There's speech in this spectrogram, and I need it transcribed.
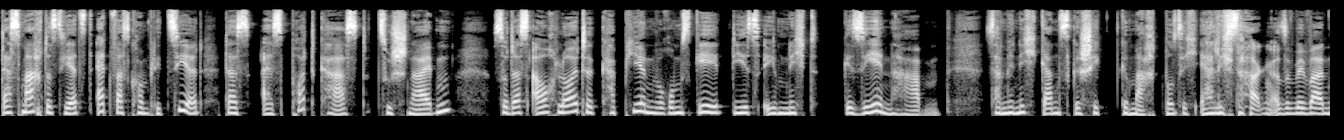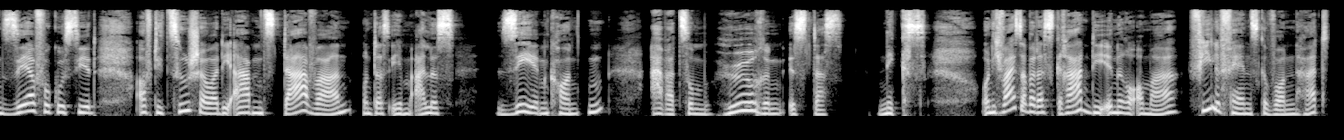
das macht es jetzt etwas kompliziert, das als Podcast zu schneiden, sodass auch Leute kapieren, worum es geht, die es eben nicht gesehen haben. Das haben wir nicht ganz geschickt gemacht, muss ich ehrlich sagen. Also wir waren sehr fokussiert auf die Zuschauer, die abends da waren und das eben alles sehen konnten. Aber zum Hören ist das nix. Und ich weiß aber, dass gerade die innere Oma viele Fans gewonnen hat.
